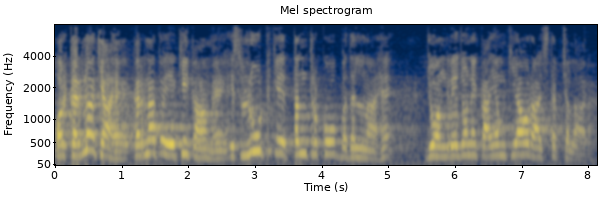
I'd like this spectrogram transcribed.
और करना क्या है? करना तो एक ही काम है। इस लूट के तंत्र को बदलना है, जो अंग्रेज़ों ने कायम किया और आज तक चला आ रहा है।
